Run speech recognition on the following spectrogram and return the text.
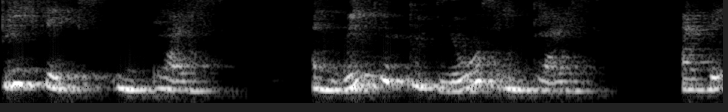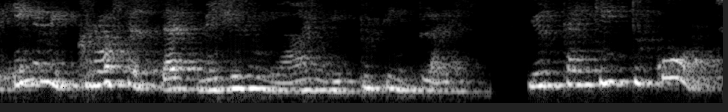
precepts in place. And when you put laws in place and the enemy crosses that measuring line you put in place, you take him to court.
